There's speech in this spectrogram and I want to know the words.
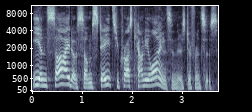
Inside of some states, you cross county lines and there's differences.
